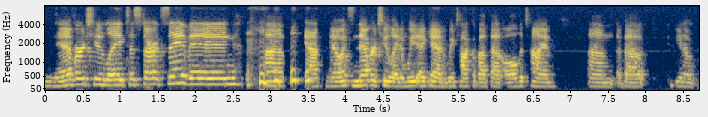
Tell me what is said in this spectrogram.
Never too late to start saving. um, yeah, no, it's never too late. And we, again, we talk about that all the time um, about, you know,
